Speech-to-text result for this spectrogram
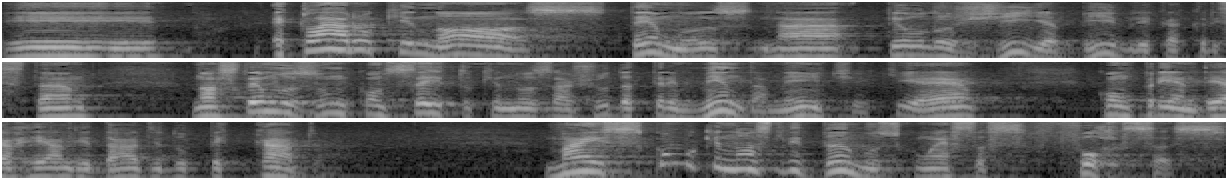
E é claro que nós temos na teologia bíblica cristã, nós temos um conceito que nos ajuda tremendamente, que é compreender a realidade do pecado. Mas como que nós lidamos com essas forças?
